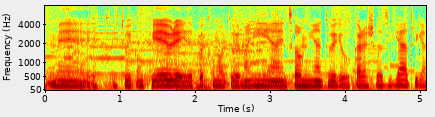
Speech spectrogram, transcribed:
me est- estuve con fiebre y después como tuve manía, insomnia, tuve que buscar ayuda psiquiátrica.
